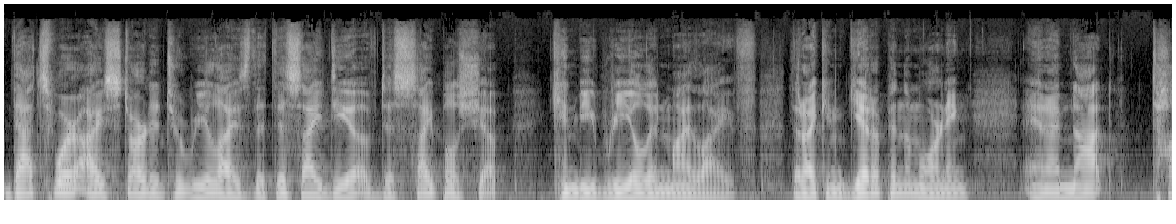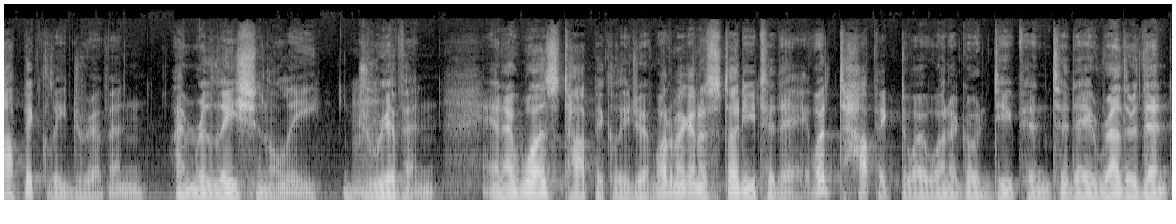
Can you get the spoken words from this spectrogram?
that's where I started to realize that this idea of discipleship can be real in my life. That I can get up in the morning and I'm not topically driven. I'm relationally mm. driven. And I was topically driven. What am I going to study today? What topic do I want to go deep in today rather than,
